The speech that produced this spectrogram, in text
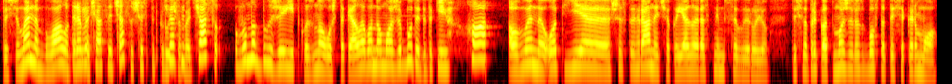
Тобто у мене бувало Треба таке- час від часу щось час підкручувати. від часу, воно дуже рідко, знову ж таки, але воно може бути, ти такий ха. А в мене от є шестиграничок, і я зараз ним все вирулю. Тобто, наприклад, може розбовтатися кермо.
